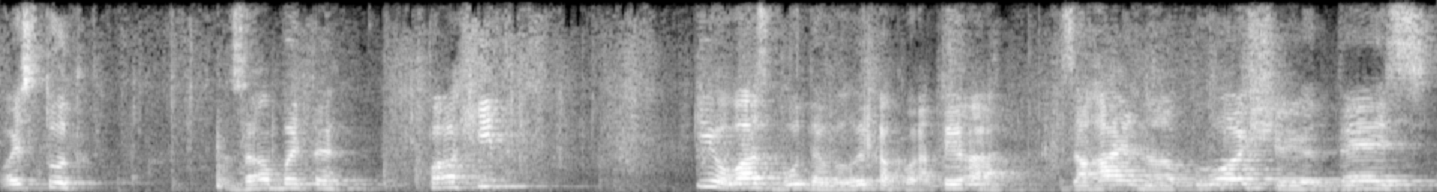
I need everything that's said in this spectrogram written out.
Ось тут зробити прохід, і у вас буде велика квартира загальною площею десь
